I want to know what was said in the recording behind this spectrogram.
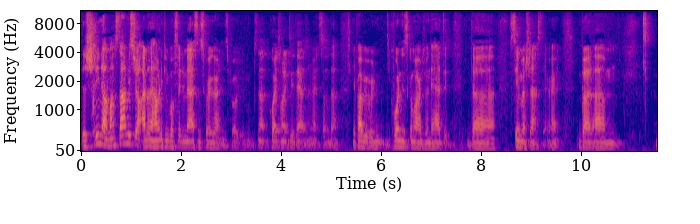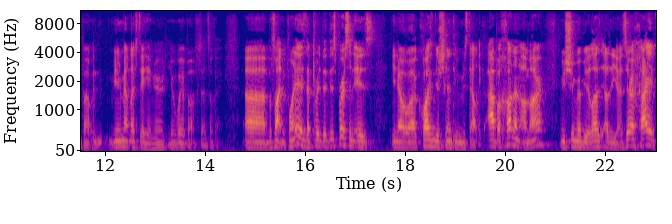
the shechina amongst Am. I don't know how many people fit in Madison Square Garden. It's probably it's not quite 22,000, right? So the, they probably were according to this Gemara when they had the the same Shas there, right? But um, but when you're in MetLife Stadium, you're you're way above, so that's okay. Uh, but fine. The point is that, per, that this person is you know uh, causing the shechina to be mistalik. Abba Chanan Amar Mishum Rabbi Eliezer Chayiv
